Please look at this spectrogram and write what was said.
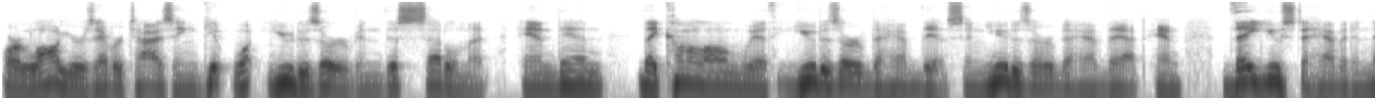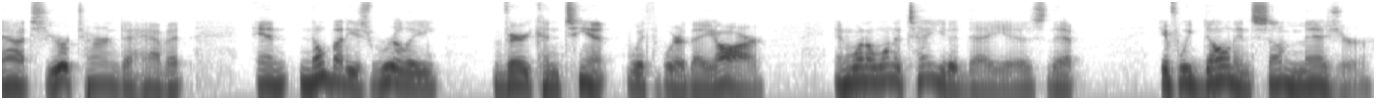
or lawyers advertising, get what you deserve in this settlement. And then they come along with, you deserve to have this, and you deserve to have that. And they used to have it, and now it's your turn to have it and nobody's really very content with where they are. And what I want to tell you today is that if we don't, in some measure,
